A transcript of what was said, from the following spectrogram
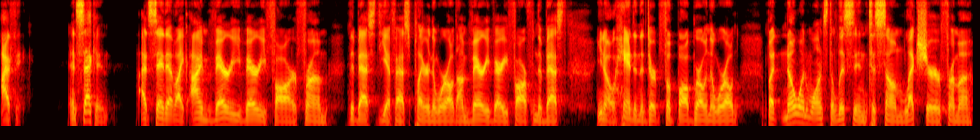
I think. And second, I'd say that like I'm very, very far from the best DFS player in the world. I'm very, very far from the best you know, hand in the dirt football bro in the world. But no one wants to listen to some lecture from a,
